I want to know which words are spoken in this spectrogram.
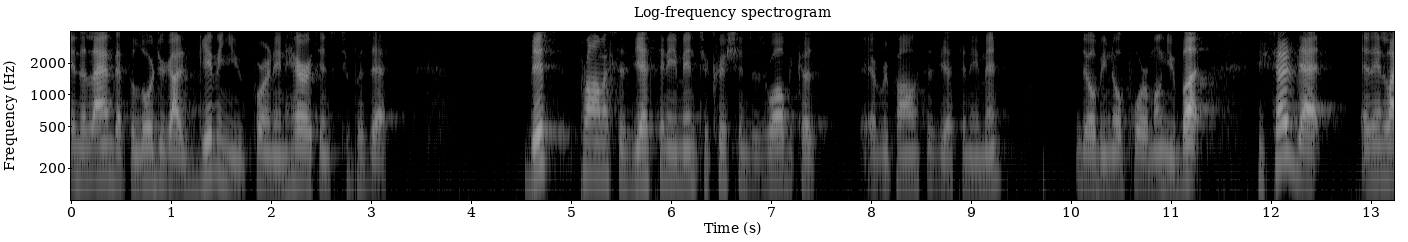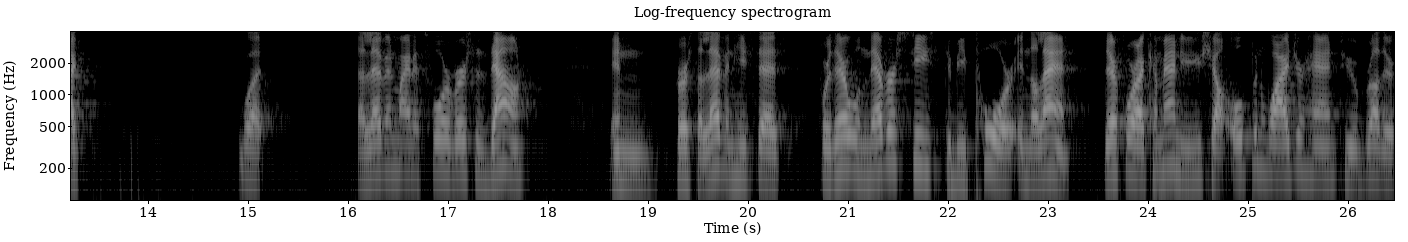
in the land that the Lord your God is giving you for an inheritance to possess. This promise is yes and amen to Christians as well because every promise is yes and amen. There will be no poor among you. But he says that, and then, like, what? 11 minus 4 verses down, in verse 11, he says, For there will never cease to be poor in the land. Therefore, I command you, you shall open wide your hand to your brother,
